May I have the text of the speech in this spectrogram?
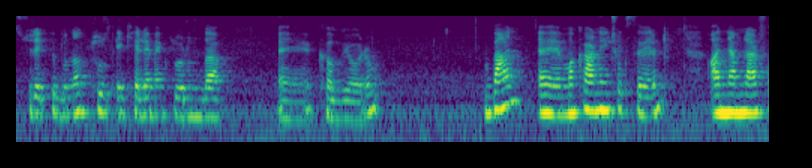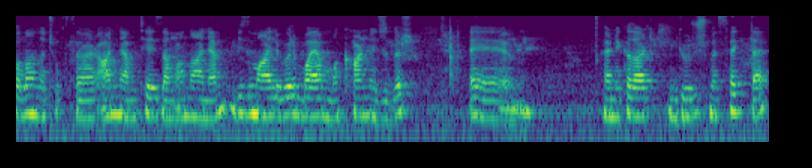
Sürekli buna tuz ekelemek zorunda e, kalıyorum. Ben e, makarnayı çok severim. Annemler falan da çok sever. Annem, teyzem, anneannem. Bizim aile böyle bayağı makarnacıdır. E, her ne kadar görüşmesek de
